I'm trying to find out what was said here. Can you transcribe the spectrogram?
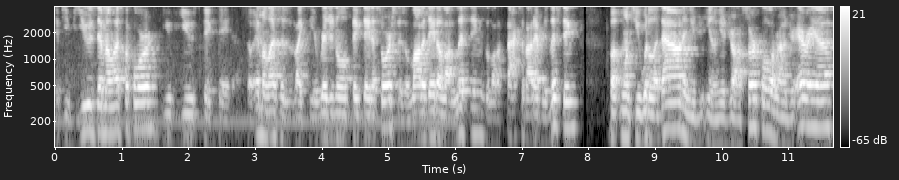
If you've used MLS before, you've used big data. So MLS is like the original big data source. There's a lot of data, a lot of listings, a lot of facts about every listing. But once you whittle it down and you you know you draw a circle around your area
